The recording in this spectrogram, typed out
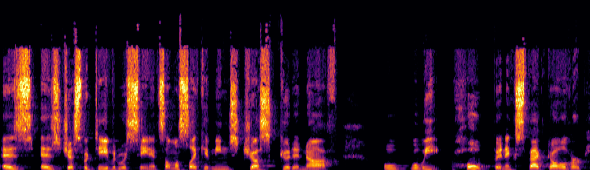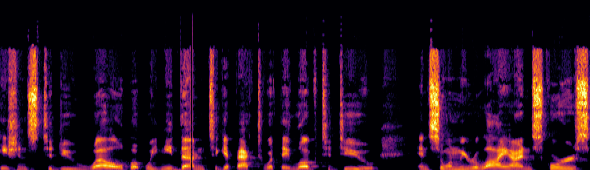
as as just what David was saying. It's almost like it means just good enough. Well, well, we hope and expect all of our patients to do well, but we need them to get back to what they love to do. And so when we rely on scores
